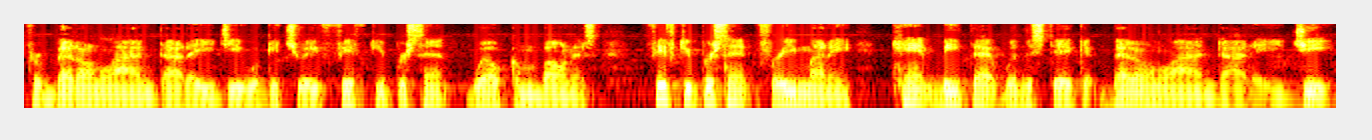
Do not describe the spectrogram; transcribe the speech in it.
for betonline.ag will get you a 50% welcome bonus, 50% free money. Can't beat that with a stick at betonline.ag.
